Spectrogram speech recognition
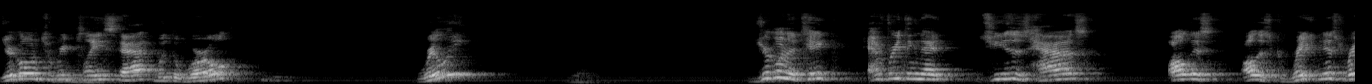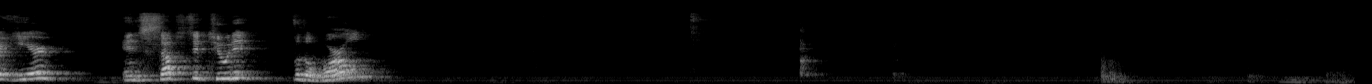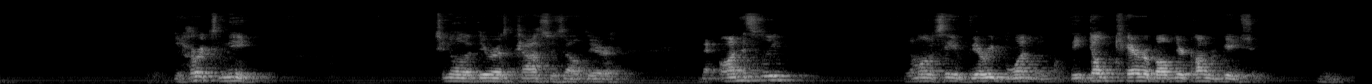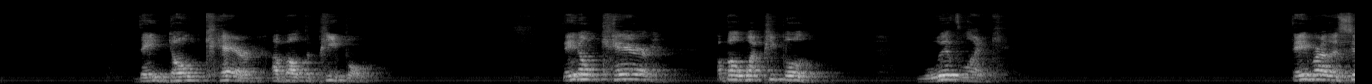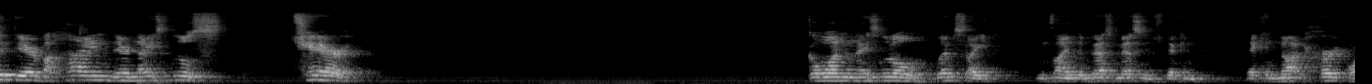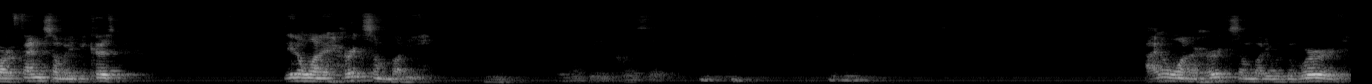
You're going to replace that with the world? Really? You're going to take everything that Jesus has, all this all this greatness right here and substitute it for the world? It hurts me to know that there is pastors out there that honestly, I'm going to say it very bluntly, they don't care about their congregation. They don't care about the people. They don't care about what people live like. They'd rather sit there behind their nice little chair, go on a nice little website and find the best message that can that cannot hurt or offend somebody because they don't want to hurt somebody. They want to be inclusive. I don't want to hurt somebody with the word.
